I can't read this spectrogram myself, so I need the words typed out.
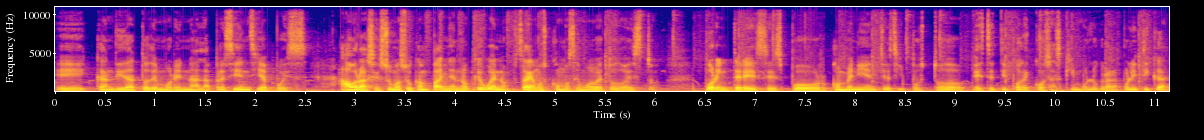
eh, candidato de Morena a la presidencia, pues ahora se suma a su campaña, ¿no? Que bueno, sabemos cómo se mueve todo esto, por intereses, por conveniencias y pues todo este tipo de cosas que involucra la política,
